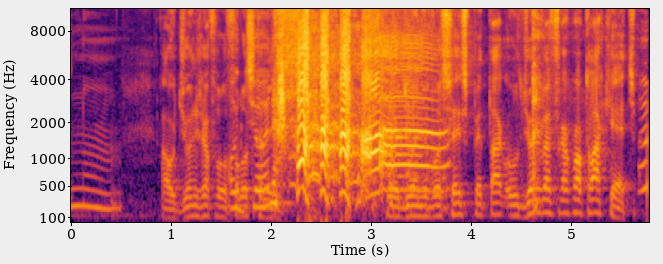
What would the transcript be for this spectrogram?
não... Ah, o Johnny já falou, O falou Johnny- três. Pô, Johnny, você é espetáculo. O Johnny vai ficar com a claquete.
